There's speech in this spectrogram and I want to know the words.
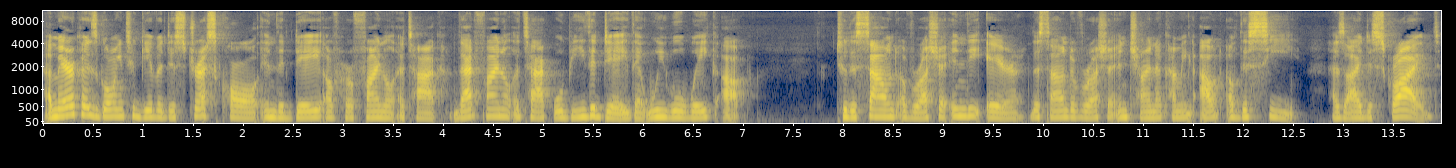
America is going to give a distress call in the day of her final attack. That final attack will be the day that we will wake up to the sound of Russia in the air, the sound of Russia and China coming out of the sea, as I described.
